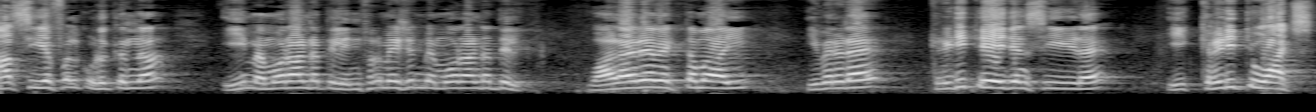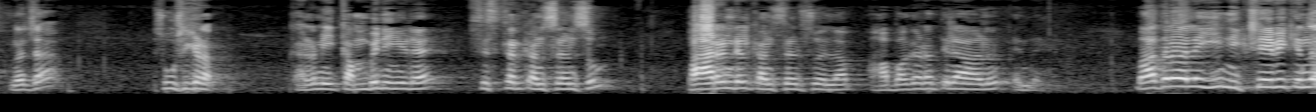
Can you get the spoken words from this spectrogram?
ആർ സി എഫ് എൽ കൊടുക്കുന്ന ഈ മെമ്മോറാണ്ടത്തിൽ ഇൻഫർമേഷൻ മെമ്മോറാണ്ടത്തിൽ വളരെ വ്യക്തമായി ഇവരുടെ ക്രെഡിറ്റ് ഏജൻസിയുടെ ഈ ക്രെഡിറ്റ് വാച്ച് എന്ന് വെച്ചാൽ സൂക്ഷിക്കണം. കാരണം ഈ കമ്പനിയുടെ സിസ്റ്റർ കൺസേൺസും പാരന്റൽ കൺസേൺസും എല്ലാം അപകടത്തിലാണ് എന്ന്. മാത്രമല്ല ഈ നിക്ഷേപിക്കുന്ന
